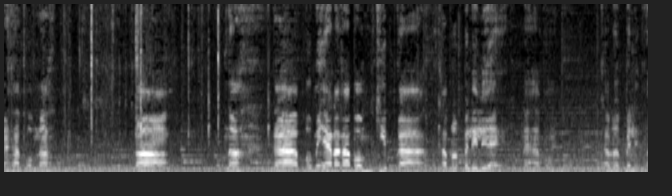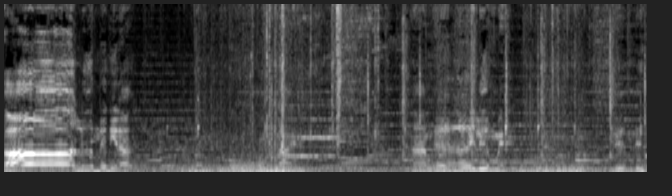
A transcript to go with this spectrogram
นะครับ ผมเนาะก็เนาะก็บ่มีหยังนะครับ ผมคลิปก็ขับรถไปเรื่อยๆนะครับ ผมขับรถไปเรื่อยอ๋อลืมเด้นี่นะามเอ้ยลืมไหมลืมลืม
